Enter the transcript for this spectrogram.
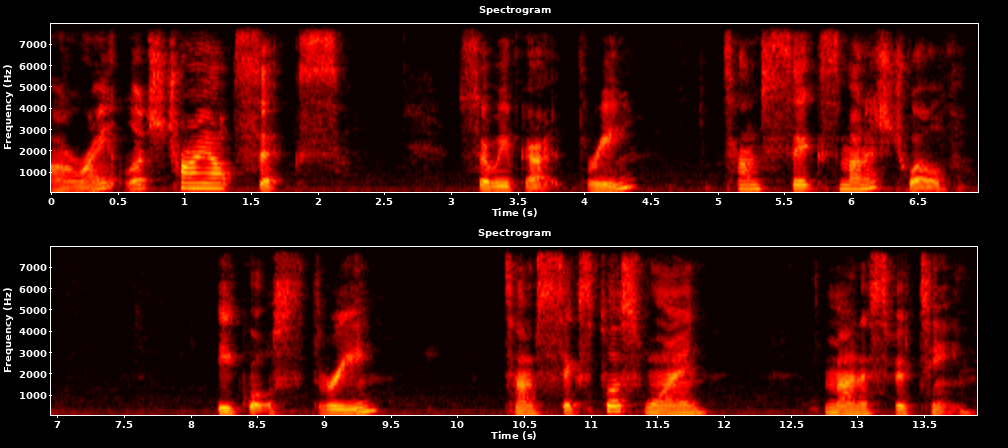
All right, let's try out 6. So we've got 3 times 6 minus 12 equals 3 times 6 plus 1 minus 15.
